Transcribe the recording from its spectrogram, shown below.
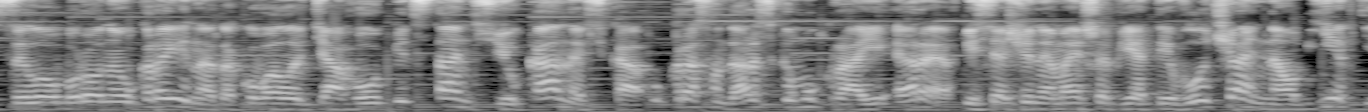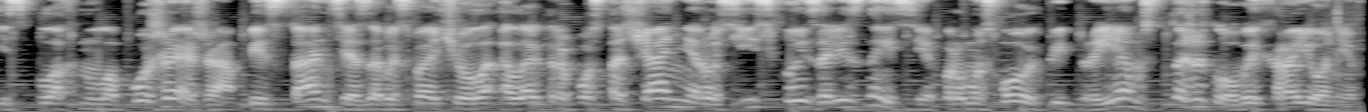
Сили оборони України атакували тягову підстанцію Каневська у Краснодарському краї РФ. Після щонайменше п'яти влучань на об'єкті сплахнула пожежа. Підстанція забезпечувала електропостачання російської залізниці, промислових підприємств та житлових районів.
